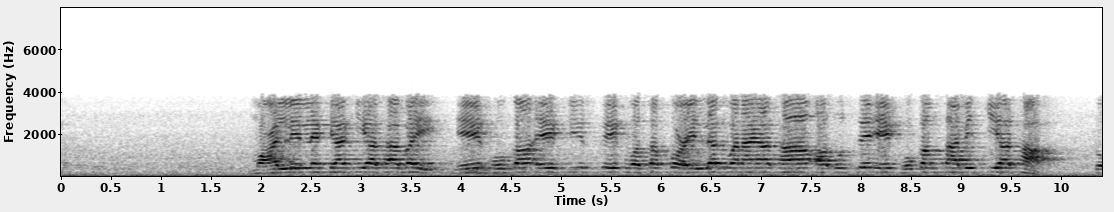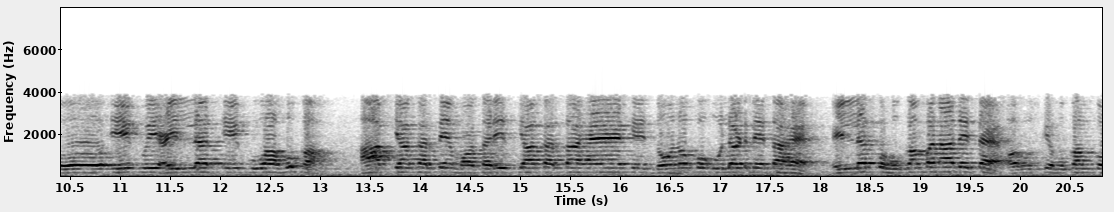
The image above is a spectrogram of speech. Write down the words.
معلل نے کیا کیا تھا بھائی؟ ایک حکم، ایک چیز، ایک وصف کو علت بنایا تھا اور اس سے ایک حکم ثابت کیا تھا۔ تو ایک ہوئی علت، ایک ہوا حکم۔ آپ کیا کرتے ہیں؟ معترض کیا کرتا ہے کہ دونوں کو الٹ دیتا ہے، علت کو حکم بنا دیتا ہے اور اس کے حکم کو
